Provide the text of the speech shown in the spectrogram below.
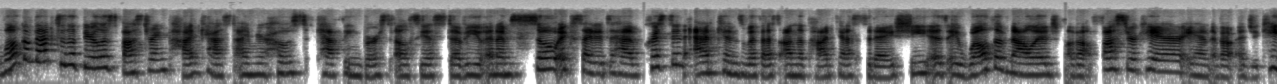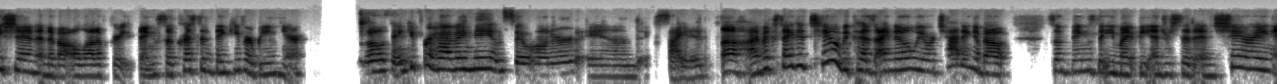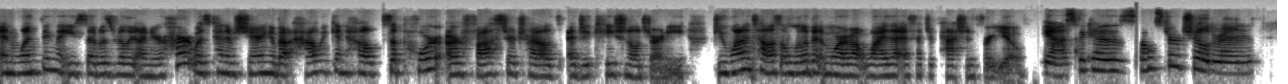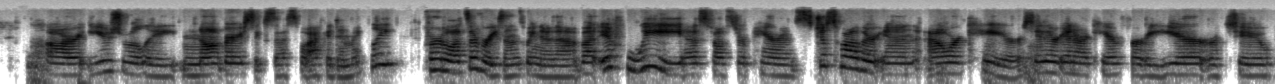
Welcome back to the Fearless Fostering Podcast. I'm your host, Kathleen Burst, LCSW, and I'm so excited to have Kristen Adkins with us on the podcast today. She is a wealth of knowledge about foster care and about education and about a lot of great things. So, Kristen, thank you for being here. Oh, thank you for having me. I'm so honored and excited. Oh, I'm excited too because I know we were chatting about some things that you might be interested in sharing. And one thing that you said was really on your heart was kind of sharing about how we can help support our foster child's educational journey. Do you want to tell us a little bit more about why that is such a passion for you? Yes, because foster children are usually not very successful academically for lots of reasons. We know that. But if we, as foster parents, just while they're in our care, say they're in our care for a year or two,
